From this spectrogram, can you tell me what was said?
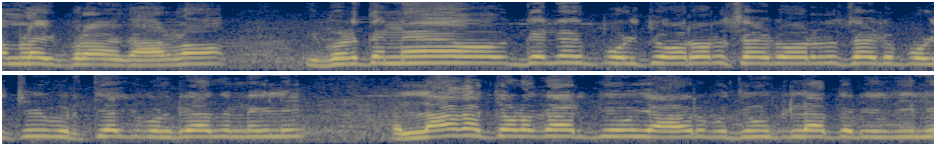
നമ്മളെ അഭിപ്രായം. കാരണം ഇവിടെ തന്നെ ഇതിനെ പൊളിച്ച് ഓരോരോ സൈഡ് ഓരോരോ സൈഡ് പൊളിച്ച് വൃത്തിയാക്കി കൊണ്ടുവരാന്നുണ്ടെങ്കിൽ എല്ലാ കച്ചവടക്കാർക്കും യാതൊരു ബുദ്ധിമുട്ടില്ലാത്ത രീതിയിൽ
